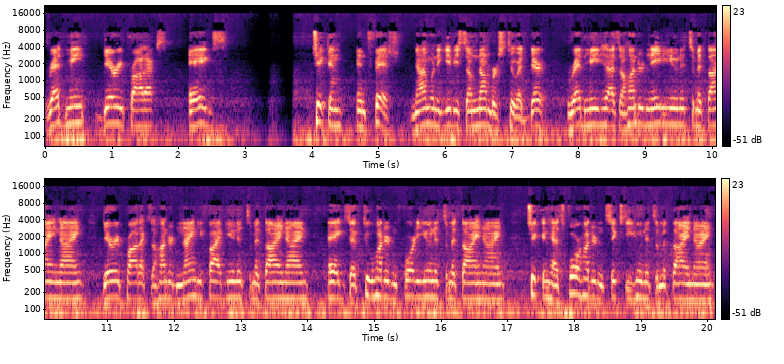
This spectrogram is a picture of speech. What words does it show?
red meat, dairy products, eggs, chicken, and fish. Now I'm going to give you some numbers to it. red meat has 180 units of methionine. Dairy products 195 units of methionine. Eggs have 240 units of methionine. Chicken has 460 units of methionine.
